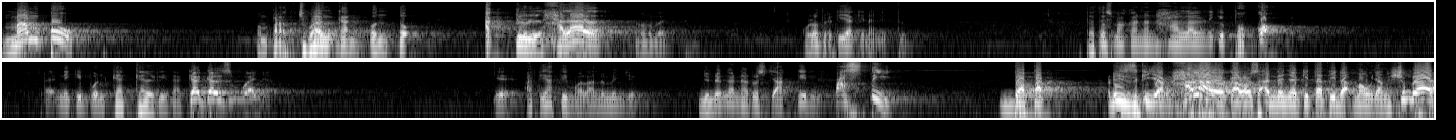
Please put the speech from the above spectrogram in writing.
mampu memperjuangkan untuk aklul halal Kulo berkeyakinan itu. Terus makanan halal niki pokok. niki pun gagal kita, gagal semuanya. Ya, hati-hati malah nemenjeng. Jenengan harus yakin pasti dapat rizki yang halal kalau seandainya kita tidak mau yang syubhat,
